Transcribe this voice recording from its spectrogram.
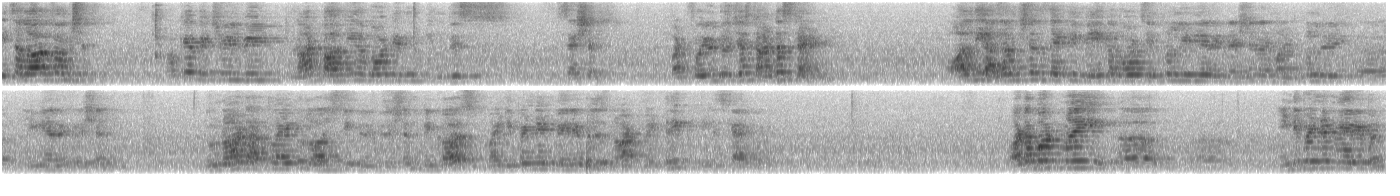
it's a log function, okay, which we'll be not talking about in, in this session. But for you to just understand, all the assumptions that we make about simple linear regression and multiple re- uh, linear regression do not apply to logistic regression because my dependent variable is not metric, it is categorical. What about my uh, uh, independent variable?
